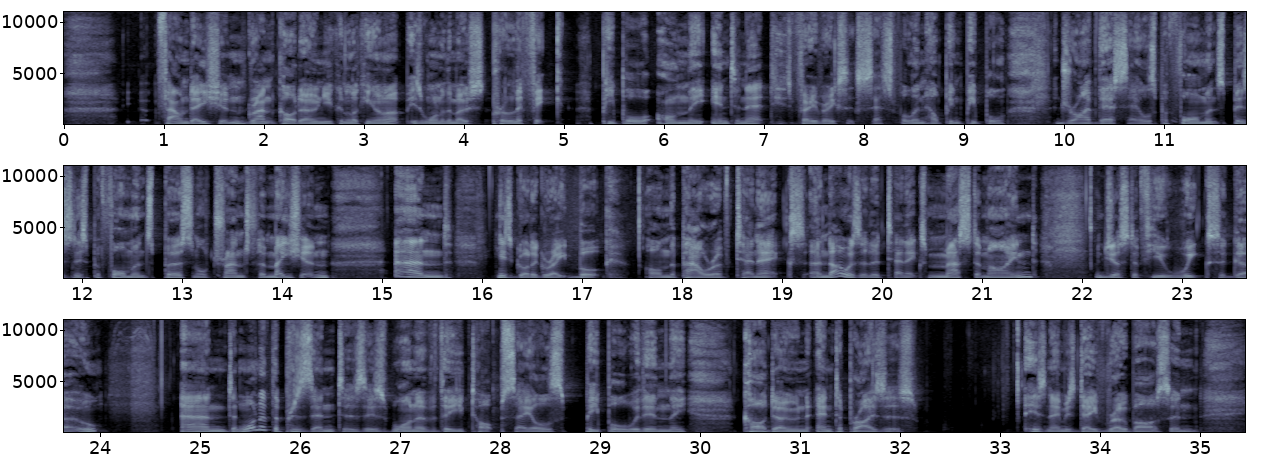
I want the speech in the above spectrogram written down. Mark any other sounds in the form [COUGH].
Foundation, Grant Cardone, you can look him up, He's one of the most prolific people on the internet. He's very, very successful in helping people drive their sales performance, business performance, personal transformation. And he's got a great book on the power of 10x. And I was at a 10x mastermind just a few weeks ago. And one of the presenters is one of the top sales people within the Cardone Enterprises. His name is Dave Robars, and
